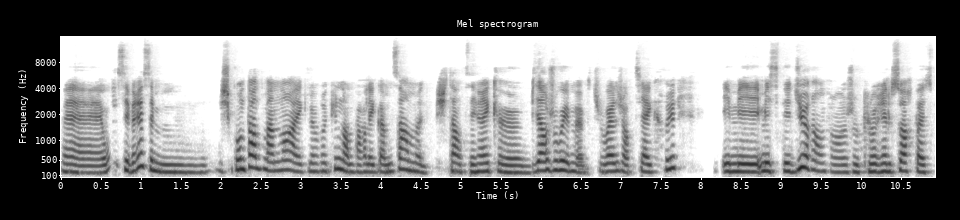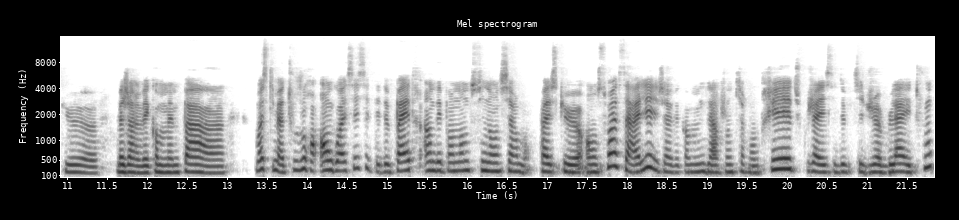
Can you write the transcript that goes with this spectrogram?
ben, oui, c'est vrai, c'est, je suis contente maintenant avec le recul d'en parler comme ça en mode putain, c'est vrai que bien joué meuf, tu vois, genre t'y as cru. Et mais mais c'était dur, hein. enfin je pleurais le soir parce que euh, ben, j'arrivais quand même pas. À... Moi, ce qui m'a toujours angoissée, c'était de pas être indépendante financièrement, parce que en soi ça allait, j'avais quand même de l'argent qui rentrait, du coup j'avais ces deux petits jobs là et tout.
